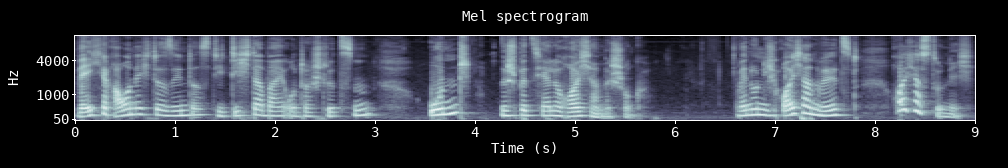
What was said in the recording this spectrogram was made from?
welche Rauhnächte sind es, die dich dabei unterstützen und eine spezielle Räuchermischung. Wenn du nicht räuchern willst, räucherst du nicht.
